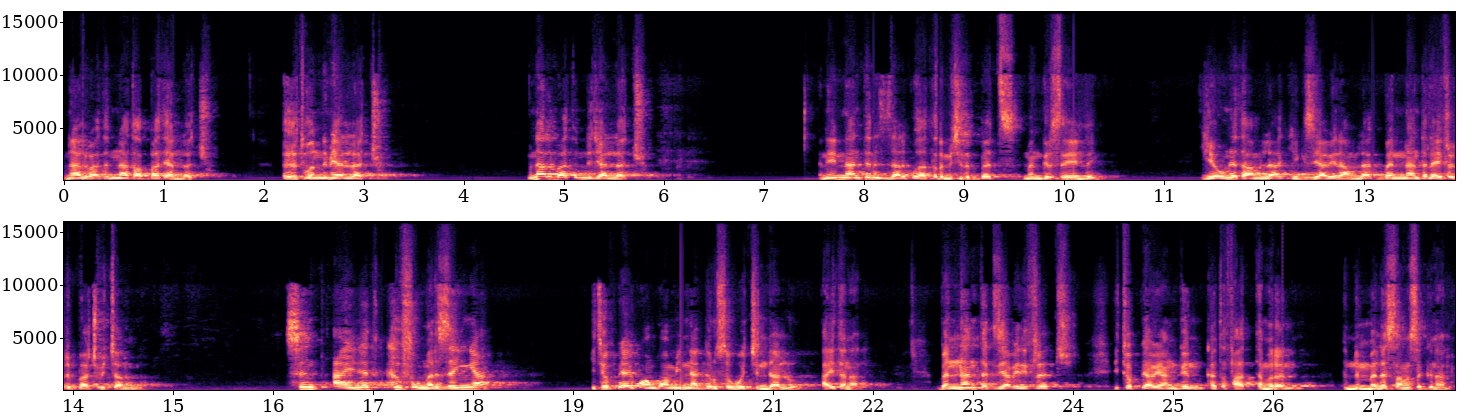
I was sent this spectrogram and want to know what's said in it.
ምናልባት እናት አባት ያላችሁ እህት ወንድም ያላችሁ ምናልባትም ልጅ ያላችሁ እኔ እናንተን እዛ ልቆጣጠር የምችልበት መንገድ ስለሌለኝ የእውነት አምላክ የእግዚአብሔር አምላክ በእናንተ ላይ ይፍረድባችሁ ብቻ ነው። ስንት አይነት ክፉ መርዘኛ ኢትዮጵያዊ ቋንቋ የሚናገሩ ሰዎች እንዳሉ አይተናል። በእናንተ እግዚአብሔር ይፍረድ። ኢትዮጵያውያን ግን ከጥፋት ተምረን እንመለስ። አመሰግናለሁ።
